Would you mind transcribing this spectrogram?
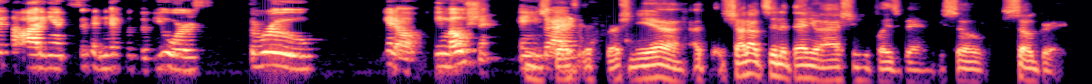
get the audience to connect with the viewers through, you know, emotion and you guys expression. Yeah, I, shout out to Nathaniel Ashton who plays Ben. He's so so great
